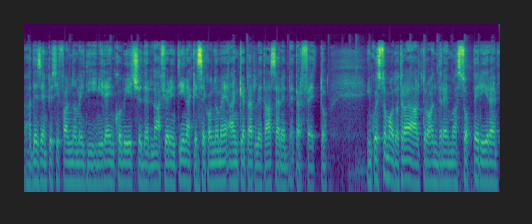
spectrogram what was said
ad esempio si fa il nome di Milenkovic della Fiorentina che secondo me anche per l'età sarebbe perfetto. In questo modo tra l'altro andremo a sopperire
